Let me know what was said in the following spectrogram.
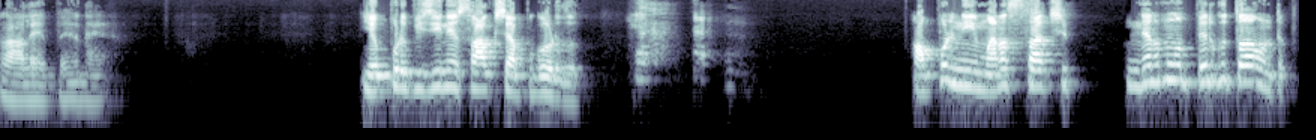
రాలేకపోయినా. ఎప్పుడు బిజీనే సాక్షి చెప్పకూడదు. అప్పుడు నీ మనస్సాక్షి నిర్మలం పెరుగుతూ ఉంటుంది.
